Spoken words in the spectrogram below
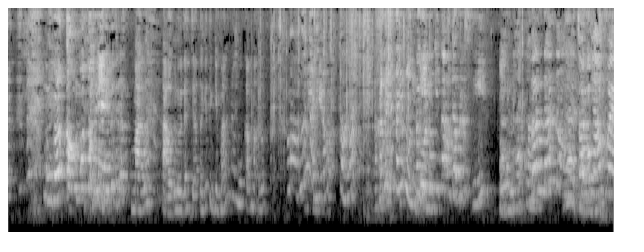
menggotong motornya. terus malu tahu lu udah jatuh gitu gimana muka mak lu Mak gue nggak. Nah, katanya tadi Begitu nuntun. kita udah bersih, Baru datang. baru datang, Ya, baru nyampe.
